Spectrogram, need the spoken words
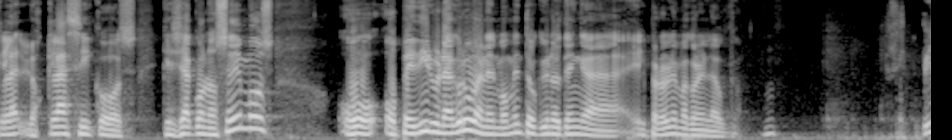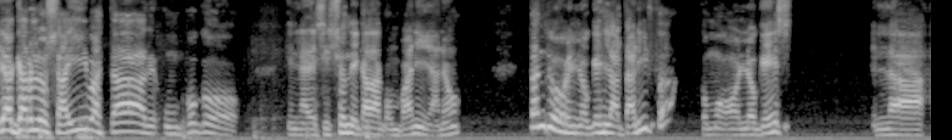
los clásicos que ya conocemos o, o pedir una grúa en el momento que uno tenga el problema con el auto? Mira, Carlos, ahí va a estar un poco en la decisión de cada compañía, ¿no? Tanto en lo que es la tarifa como en lo que es la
